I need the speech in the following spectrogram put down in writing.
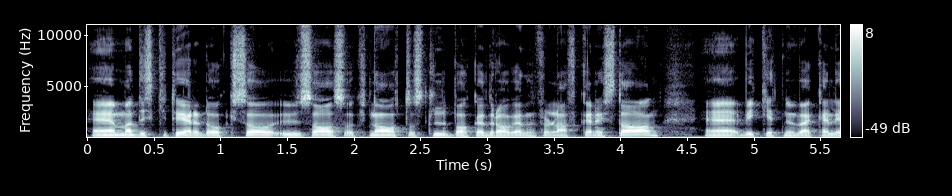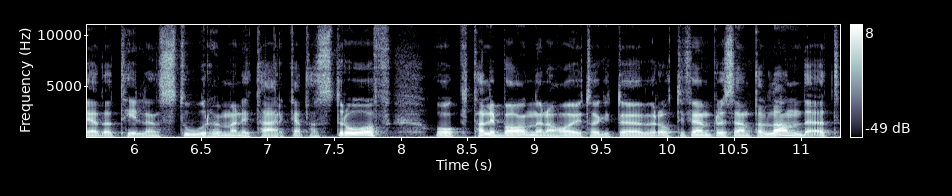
Eh, man diskuterade också USAs och NATOs tillbakadragande från Afghanistan, eh, vilket nu verkar leda till en stor humanitär katastrof och talibanerna har ju tagit över 85 procent av landet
